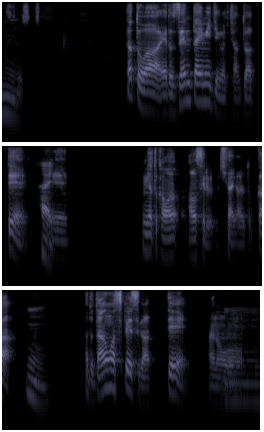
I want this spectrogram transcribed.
うん。あとは、えっ、と、全体ミーティングがちゃんとあって、はい。えーみんなと顔を合わせる機会があるとか、うん。あと談話スペースがあって、あの、え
